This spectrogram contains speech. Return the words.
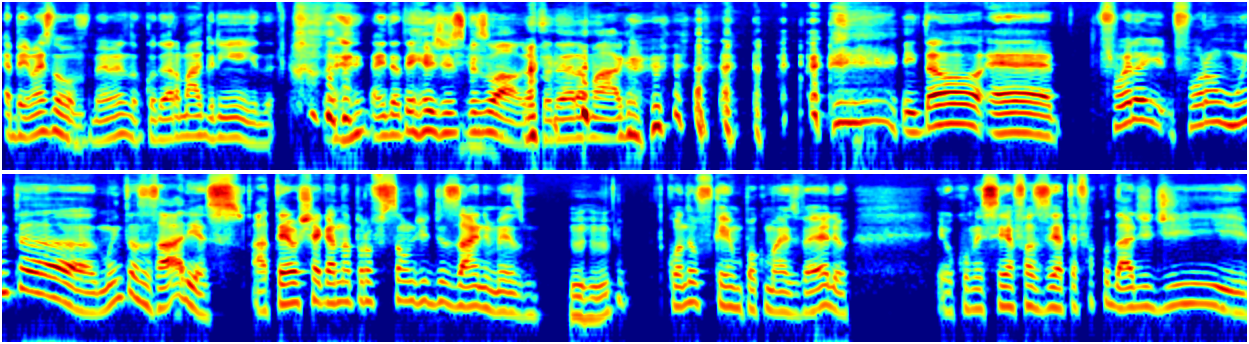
É bem mais novo, uhum. bem mais novo. Quando eu era magrinho ainda. ainda tem registro visual, né? quando eu era magro. então, é, foram, foram muita, muitas áreas até eu chegar na profissão de design mesmo. Uhum. Quando eu fiquei um pouco mais velho, eu comecei a fazer até faculdade de,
